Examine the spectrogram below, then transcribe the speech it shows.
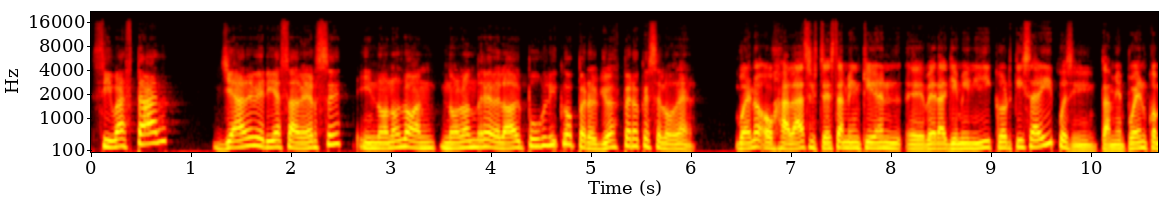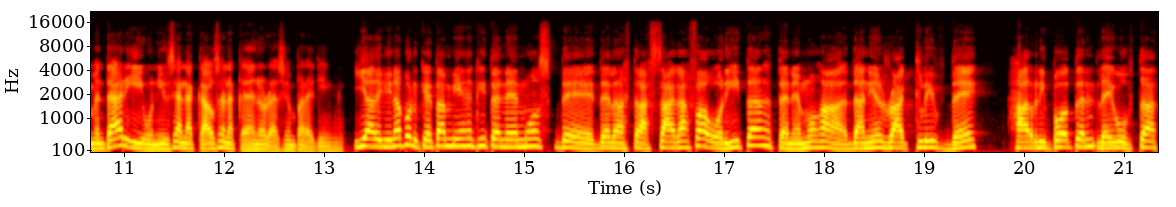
Si va a estar, ya debería saberse y no nos lo han, no lo han revelado al público, pero yo espero que se lo den. Bueno, ojalá si ustedes también quieren eh, ver a Jimmy Lee Curtis ahí, pues también pueden comentar y unirse a la causa en la cadena de oración para Jimmy. Y adivina por qué también aquí tenemos de, de nuestras sagas favoritas, tenemos a Daniel Radcliffe de Harry Potter, le gusta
